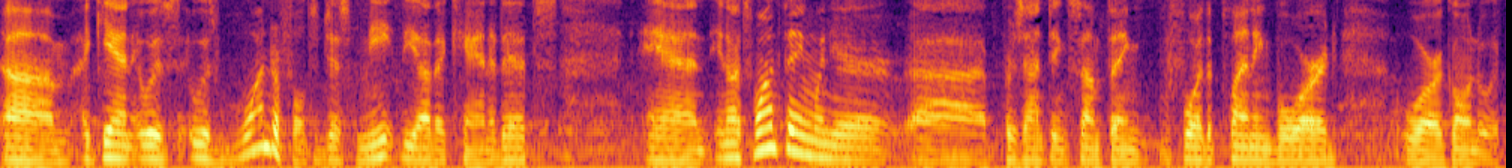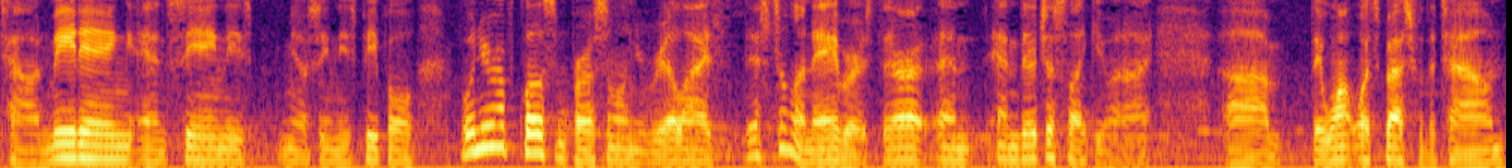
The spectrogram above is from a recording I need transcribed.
Um, again, it was it was wonderful to just meet the other candidates, and you know it's one thing when you're uh, presenting something before the planning board or going to a town meeting and seeing these you know seeing these people. But when you're up close and personal and you realize they're still our neighbors, they're and and they're just like you and I. Um, they want what's best for the town,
